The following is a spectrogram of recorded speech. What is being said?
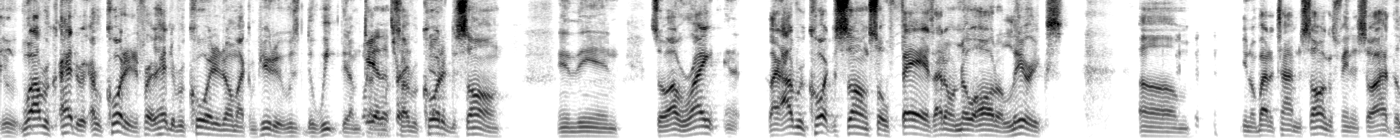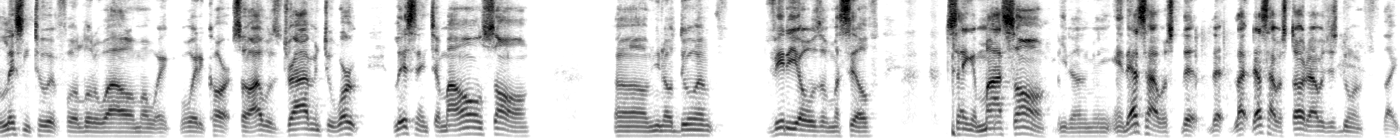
it was. well, I, rec- I, had to. I recorded it first. I had to record it on my computer. It was the week that I'm talking oh, yeah, that's about. Right. So I recorded yeah. the song, and then so I write and like I record the song so fast I don't know all the lyrics. Um, you know, by the time the song is finished. So I had to listen to it for a little while on my way, way to car. So I was driving to work, listening to my own song, um, you know, doing videos of myself singing my song. You know what I mean? And that's how it was. That, that like that's how it started. I was just doing like.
